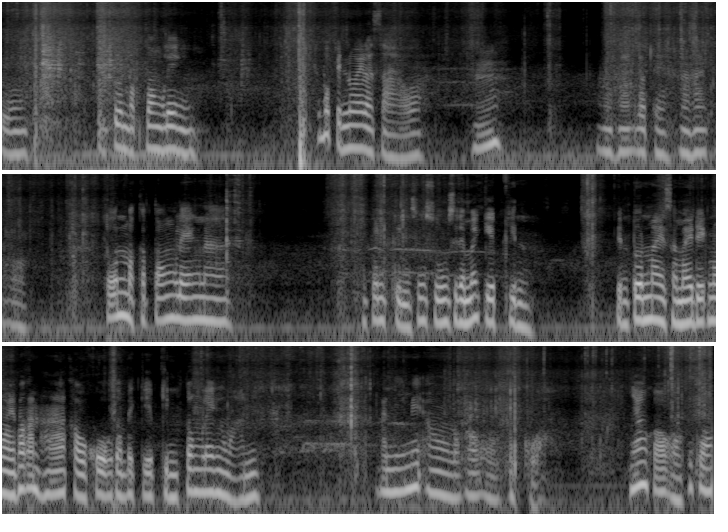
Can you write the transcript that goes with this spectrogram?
สูงๆเป็นต้นหมกตองเล่งก็บ่เป็นหน่วยละสาวหืมอ่าฮะแล้วแต่อ่าฮะก็ออกต้นหมกกระตองแรงนะมันเป็นขึ้นสูงๆสิได้ไม่เก็บกิน เป็นต้นไม้สมัยเด็กน้อยพักกันหาเขาโคกต้องไปเก็บกินต้องแรงหวาน อันนี้ไม่เอาเราเอาออกดีกว่าย่างก็เอาออกดีกว่า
